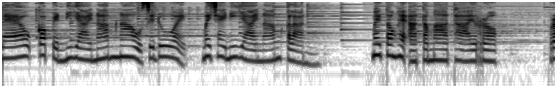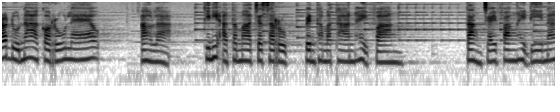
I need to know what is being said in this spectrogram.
แล้วก็เป็นนิยายน้ำเน่าเสียด้วย ไม่ใช่นิยายน้ำกลั่น ไม่ต้องให้อาตมาทายหรอก เพราะดูหน้าก็รู้แล้ว เอาล่ะ ทีนี้อาตมาจะสรุปเป็นธรรมทานให้ฟัง ตั้งใจฟังให้ดีนะ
